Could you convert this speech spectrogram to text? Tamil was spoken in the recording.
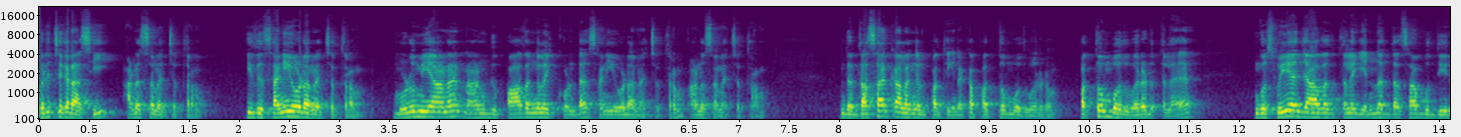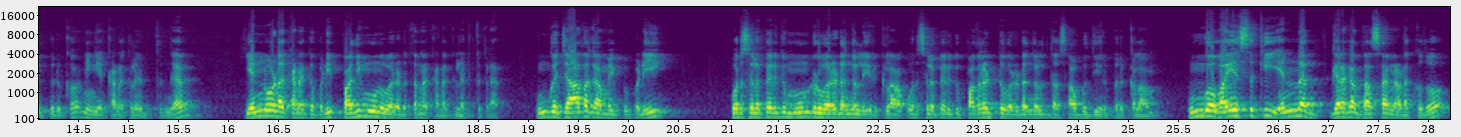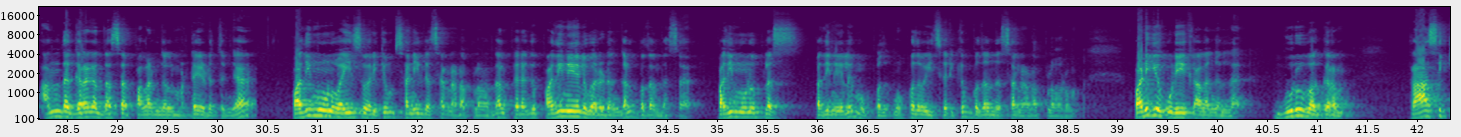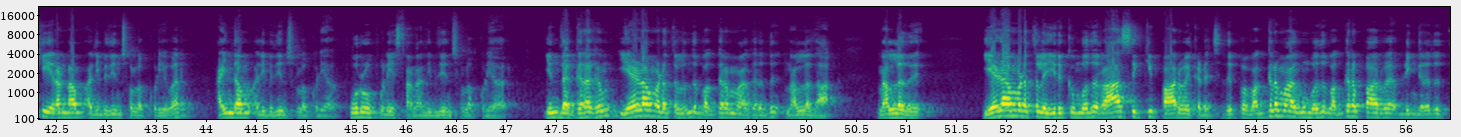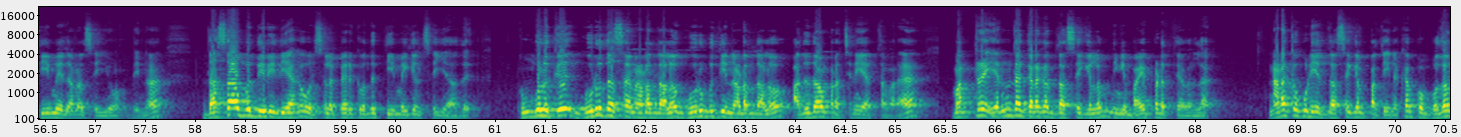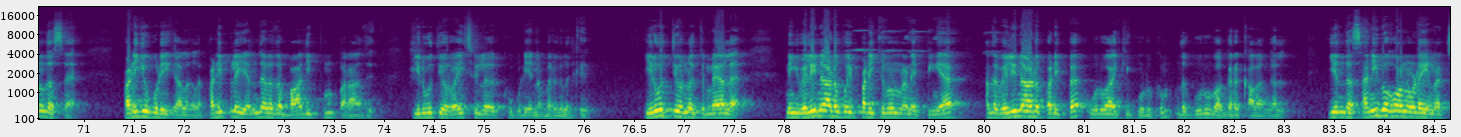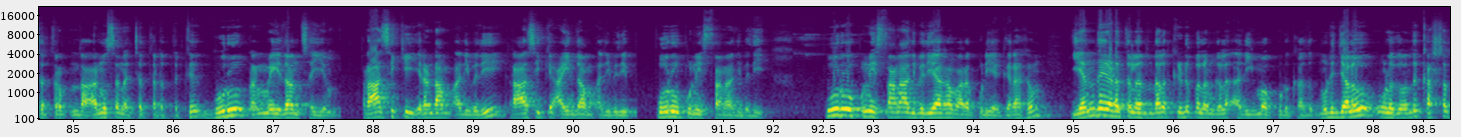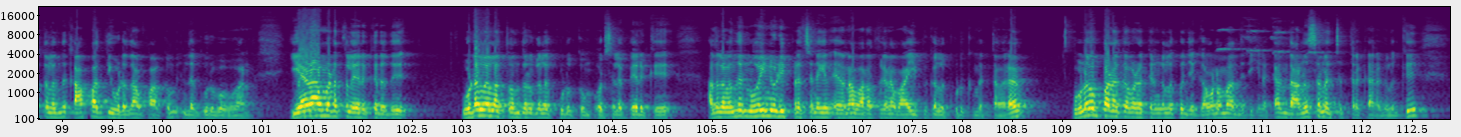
விருச்சிகராசி அனுச நட்சத்திரம். இது சனியோட நட்சத்திரம். முழுமையான நான்கு பாதங்களை கொண்ட சனியோட நட்சத்திரம் அனுச நட்சத்திரம். இந்த தசா காலங்கள் பார்த்தீங்கன்னாக்கா பத்தொம்போது வருடம். பத்தொம்போது வருடத்தில் உங்கள் சுய ஜாதகத்தில் என்ன தசா புத்தி இருப்பு இருக்கோ நீங்கள் கணக்கில் எடுத்துங்க. என்னோட கணக்குப்படி பதிமூணு வருடத்தை நான் கணக்கில் எடுத்துக்கிறேன். உங்கள் ஜாதக அமைப்புப்படி ஒரு சில பேருக்கு மூன்று வருடங்கள் இருக்கலாம். ஒரு சில பேருக்கு பதினெட்டு வருடங்கள் தசாபுத்தி இருப்பு இருக்கலாம். உங்கள் வயசுக்கு என்ன கிரக தசை நடக்குதோ அந்த கிரக தசை பலன்கள் மட்டும் எடுத்துங்க. பதிமூணு வயசு வரைக்கும் சனி தசை நடப்பில் வந்தால் பிறகு பதினேழு வருடங்கள் புதன் தசை. பதிமூணு ப்ளஸ் பதினேழு முப்பது. முப்பது வயசு வரைக்கும் புதன் தசை நடப்பில் வரும். படிக்கக்கூடிய காலங்களில் குரு வக்ரம் ராசிக்கு இரண்டாம் அதிபதினு சொல்லக்கூடியவர் ஐந்தாம் அதிபதினு சொல்லக்கூடியவர் பூர்வ புண்ணியஸ்தான அதிபதினு சொல்லக்கூடியவர். இந்த கிரகம் ஏழாம் இடத்துலேருந்து வக்ரமாகிறது நல்லதா? நல்லது. ஏழாம் இடத்துல இருக்கும்போது ராசிக்கு பார்வை கிடைச்சது. இப்போ வக்ரமாகும்போது வக்ர பார்வை அப்படிங்கிறது தீமை தானே செய்யும் அப்படின்னா தசாபுத்தி ரீதியாக ஒரு சில பேருக்கு வந்து தீமைகள் செய்யாது. உங்களுக்கு குரு தசை நடந்தாலோ குரு புத்தி நடந்தாலோ அதுதான் பிரச்சனையே தவிர மற்ற எந்த கிரக தசைகளும் நீங்கள் பயப்பட தேவையில்லை. நடக்கக்கூடிய தசைகள் பார்த்தீங்கன்னாக்கா இப்போ புதன் தசை படிக்கக்கூடிய காலங்களில் படிப்பில் எந்த வித பாதிப்பும் வராது. இருபத்தி ஒரு வயசில் இருக்கக்கூடிய நபர்களுக்கு. இருபத்தி ஒன்றுக்கு மேலே நீங்கள் வெளிநாடு போய் படிக்கணும்னு நினைப்பீங்க. அந்த வெளிநாடு படிப்பை உருவாக்கி கொடுக்கும் இந்த குரு வக்ர காலங்கள். இந்த சனி பகவானுடைய நட்சத்திரம் இந்த அனுச நட்சத்திரத்துக்கு குரு நன்மை தான் செய்யும். ராசிக்கு இரண்டாம் அதிபதி ராசிக்கு ஐந்தாம் அதிபதி பூர்வ புனி ஸ்தானாதிபதி. பூர்வ புனி ஸ்தானாதிபதியாக வரக்கூடிய கிரகம் எந்த இடத்துல இருந்தாலும் கெடுபலன்களை அதிகமாக கொடுக்காது. முடிஞ்ச அளவு உங்களுக்கு வந்து கஷ்டத்துலேருந்து காப்பாற்றி விட தான் பார்க்கும் இந்த குரு பகவான். ஏழாம் இடத்துல இருக்கிறது உடல்நல தொந்தரவுகளை கொடுக்கும் ஒரு சில பேருக்கு. அதில் வந்து நோய் நொடி பிரச்சனைகள் எதனா வரத்துக்கான வாய்ப்புகளை கொடுக்குமே தவிர உணவு பழக்க வழக்கங்களை கொஞ்சம் கவனமாக இருந்துட்டீங்கன்னாக்கா அந்த அனுச நட்சத்திரக்காரங்களுக்கு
